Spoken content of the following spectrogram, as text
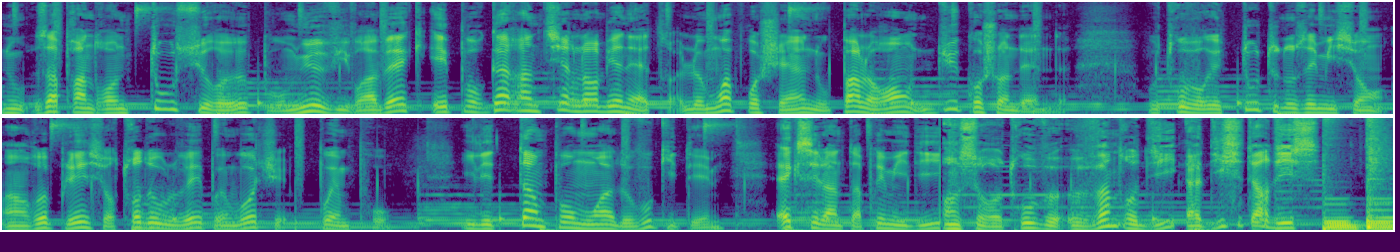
Nous apprendrons tout sur eux pour mieux vivre avec et pour garantir leur bien-être. Le mois prochain, nous parlerons du cochon d'Inde. Vous trouverez toutes nos émissions en replay sur www.watch.pro. Il est temps pour moi de vous quitter. Excellent après-midi. On se retrouve vendredi à 17h10.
